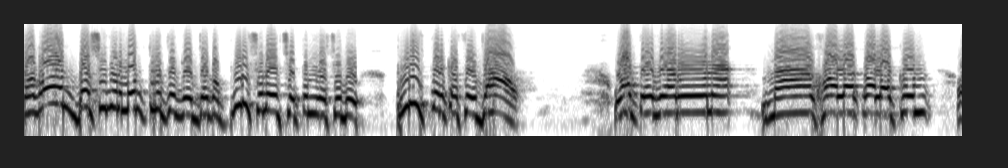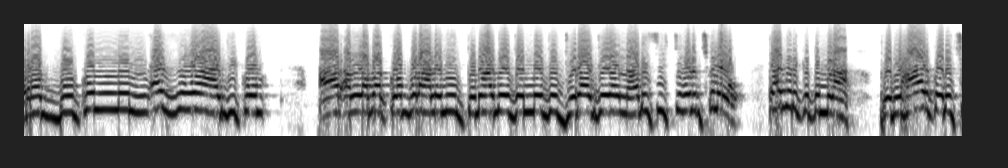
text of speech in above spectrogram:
জগৎবাসীদের মন্ত্র থেকে যত পুরুষ রয়েছে, তোমরা শুধু পুরুষদের কাছে যাও। আর আল্লাহ কব্বুল আলমী তোমাদের জন্য যে জোড়া জোড়া নারী সৃষ্টি করেছিল, তাদেরকে তোমরা পরিহার করেছ,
